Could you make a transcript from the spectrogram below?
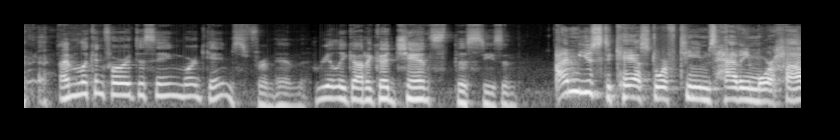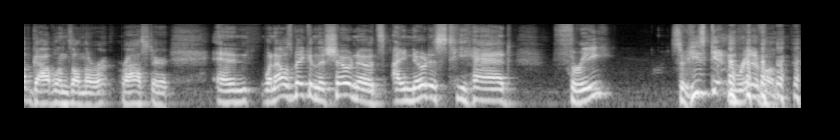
I'm looking forward to seeing more games from him. Really got a good chance this season. I'm used to Chaos Dwarf teams having more hobgoblins on the r- roster. And when I was making the show notes, I noticed he had three. So he's getting rid of them.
